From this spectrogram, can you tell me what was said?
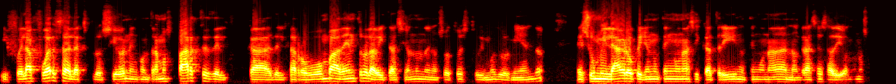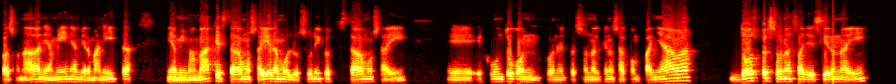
Y fue la fuerza de la explosión. Encontramos partes del, del carro bomba adentro de la habitación donde nosotros estuvimos durmiendo. Es un milagro que yo no tengo una cicatriz, no tengo nada, no, gracias a Dios no nos pasó nada, ni a mí, ni a mi hermanita, ni a mi mamá que estábamos ahí, éramos los únicos que estábamos ahí, eh, junto con, con el personal que nos acompañaba. Dos personas fallecieron ahí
